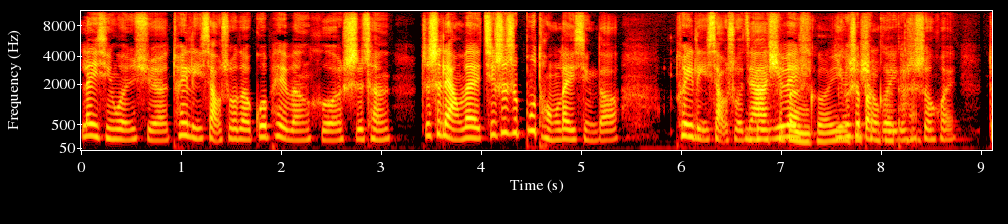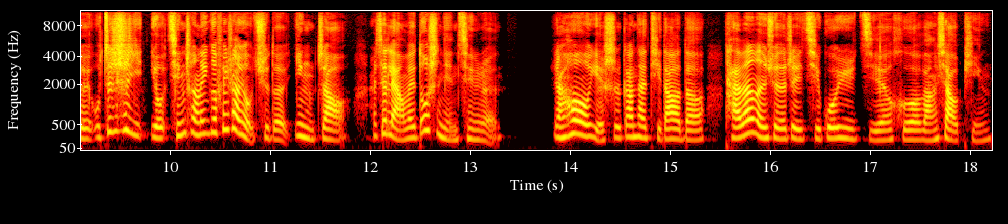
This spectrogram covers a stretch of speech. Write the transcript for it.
类型文学推理小说的郭佩文和石晨，这是两位其实是不同类型的推理小说家，一个是位本格一个是是本格，一个是社会派社会。对我这是有形成了一个非常有趣的映照，而且两位都是年轻人。然后也是刚才提到的台湾文学的这一期，郭玉洁和王小平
